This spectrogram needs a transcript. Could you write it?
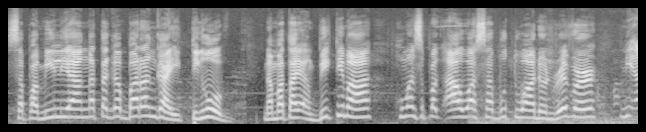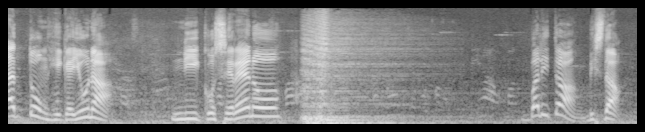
sa pamilya nga taga Barangay Tingob. Namatay ang biktima human sa pag-awa sa Butuanon River ni Adtong Higayuna. Nico Sereno, Balitang Bisdak.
